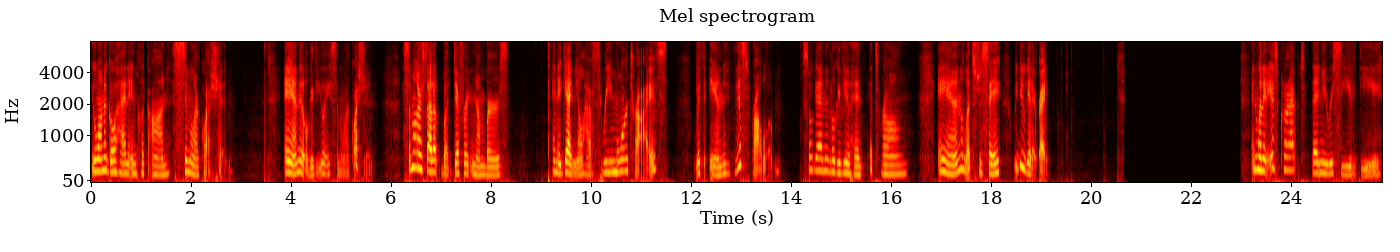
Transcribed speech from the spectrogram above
You'll want to go ahead and click on Similar Question. And it'll give you a similar question. Similar setup, but different numbers. And again, you'll have three more tries within this problem. So again, it'll give you a hint, it's wrong. And let's just say we do get it right. And when it is correct, then you receive the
